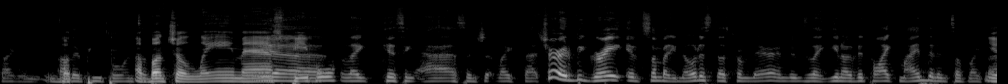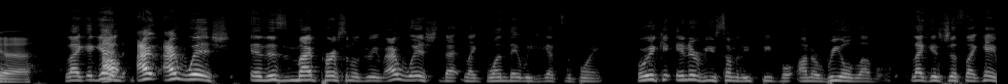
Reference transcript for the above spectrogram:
fucking But other people and A bunch of lame ass Yeah, people. Like, kissing ass and shit like that. Sure, it'd be great if somebody noticed us from there and it's like, you know, if it's like minded and stuff like that. Yeah. Like, again, I, I wish, and this is my personal dream, I wish that, like, one day we could get to the point where we could interview some of these people on a real level. Like, it's just like, hey,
